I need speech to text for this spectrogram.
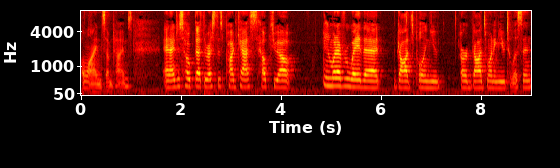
align sometimes. And I just hope that the rest of this podcast helped you out in whatever way that God's pulling you or God's wanting you to listen.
